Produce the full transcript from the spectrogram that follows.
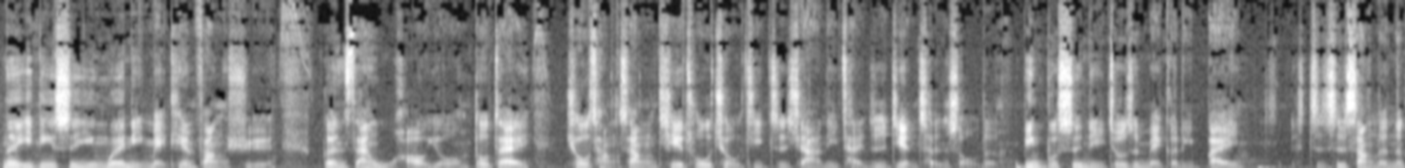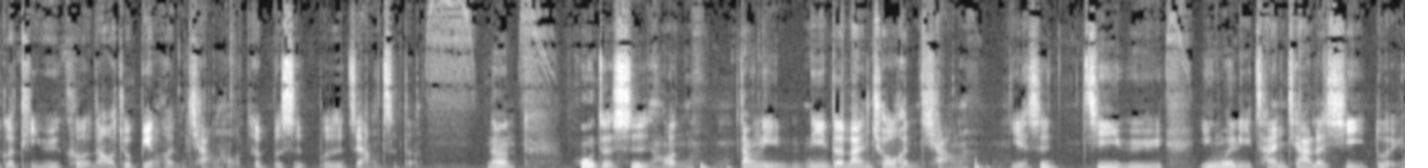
那一定是因为你每天放学跟三五好友都在球场上切磋球技之下，你才日渐成熟的，并不是你就是每个礼拜。只是上了那个体育课，然后就变很强哈，这不是不是这样子的。那或者是哈，当你你的篮球很强，也是基于因为你参加了系队，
